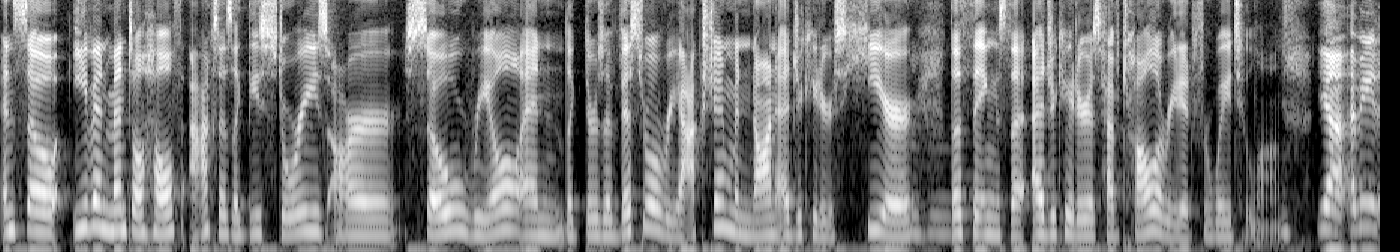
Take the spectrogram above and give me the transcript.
and so even mental health access like these stories are so real. And like there's a visceral reaction when non-educators hear mm-hmm. the things that educators have tolerated for way too long. Yeah, I mean,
